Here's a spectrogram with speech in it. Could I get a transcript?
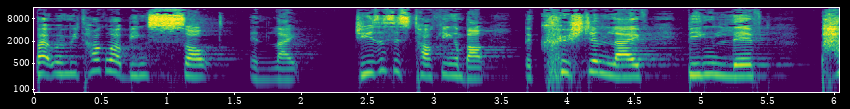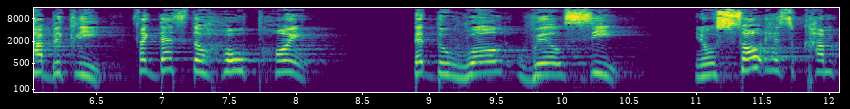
but when we talk about being salt and light, Jesus is talking about the Christian life being lived publicly. It's like that's the whole point that the world will see. You know, salt has to come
